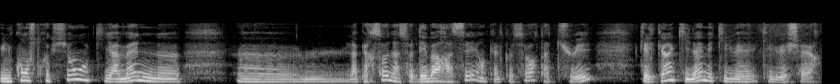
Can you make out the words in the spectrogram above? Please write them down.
une construction qui amène euh, euh, la personne à se débarrasser en quelque sorte, à tuer quelqu'un qu'il aime et qui lui est, cher.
